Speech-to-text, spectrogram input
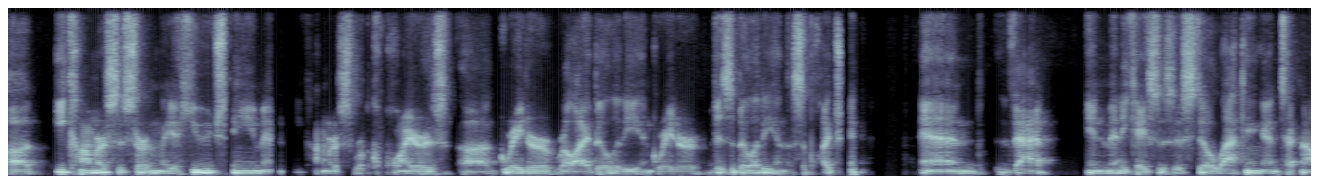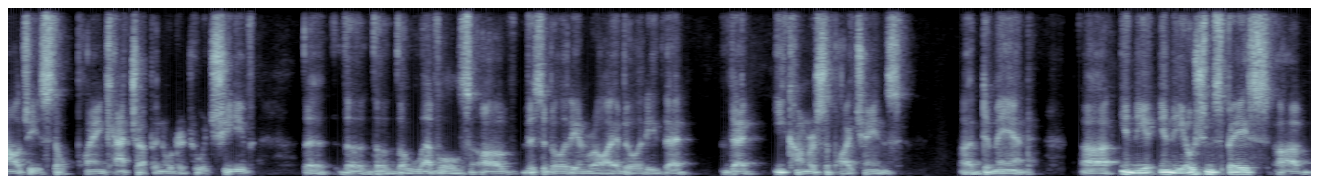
Uh, e-commerce is certainly a huge theme, and e-commerce requires uh, greater reliability and greater visibility in the supply chain, and that in many cases is still lacking, and technology is still playing catch up in order to achieve the the the, the levels of visibility and reliability that that e-commerce supply chains uh, demand. Uh, in the in the ocean space, uh,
